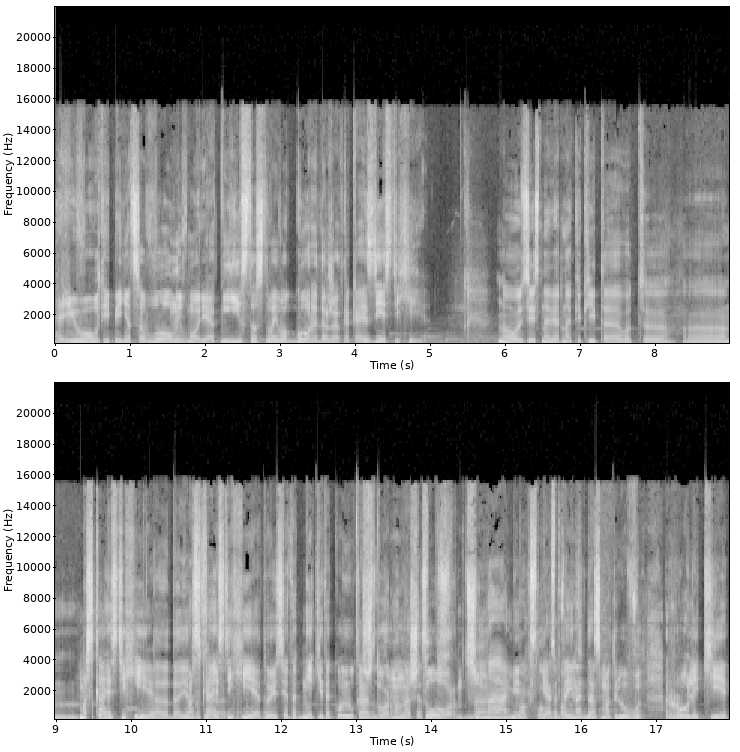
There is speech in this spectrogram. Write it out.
Ревут и пенятся волны в море, от неистовства его горы дрожат. Какая здесь стихия? Ну, здесь, наверное, какие-то вот... Э, э, Морская стихия. Да-да-да. Морская просто, стихия. Да. То есть это некий такой указ шторм, на, вот шторм, я, цунами. Да, я как-то иногда смотрю вот ролики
